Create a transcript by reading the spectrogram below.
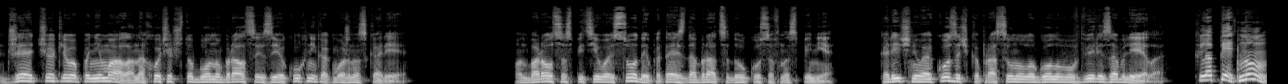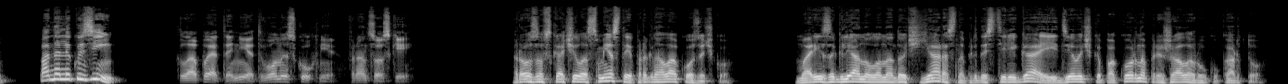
Джей отчетливо понимал, она хочет, чтобы он убрался из ее кухни как можно скорее. Он боролся с питьевой содой, пытаясь добраться до укусов на спине. Коричневая козочка просунула голову в дверь и заблеяла. «Клопеть, ну! Панель кузин!» «Клопета нет, вон из кухни, французский». Роза вскочила с места и прогнала козочку. Мариза глянула на дочь яростно, предостерегая, и девочка покорно прижала руку к рту.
